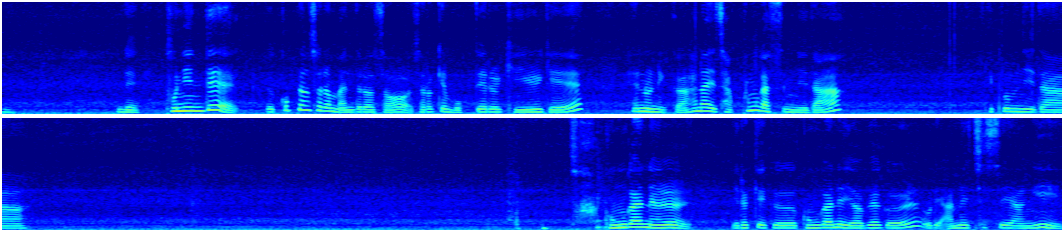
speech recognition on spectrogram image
음. 네 분인데 꽃병처럼 만들어서 저렇게 목대를 길게 해놓으니까 하나의 작품 같습니다. 이쁩니다. 자, 공간을 이렇게 그 공간의 여백을 우리 아메치스 양이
